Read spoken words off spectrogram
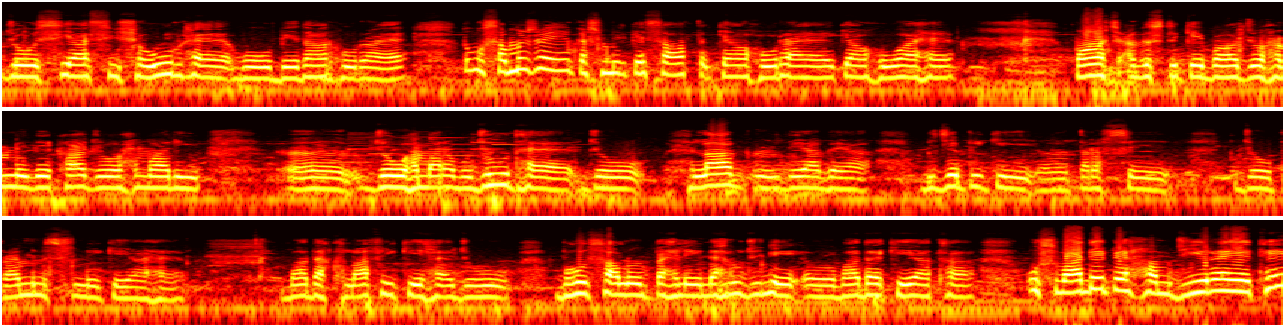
جو سیاسی شعور ہے وہ بیدار ہو رہا ہے۔ تو وہ سمجھ رہے ہیں کشمیر کے ساتھ کیا ہو رہا ہے کیا ہوا ہے۔ پانچ اگست کے بعد جو ہم نے دیکھا جو ہماری جو ہمارا وجود ہے، جو ہلا دیا گیا بی جے پی کی طرف سے، جو پرائم منسٹر نے کیا ہے، وعدہ خلافی کی ہے، جو بہت سالوں پہلے نہرو جی نے وعدہ کیا تھا، اس وعدے پہ ہم جی رہے تھے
